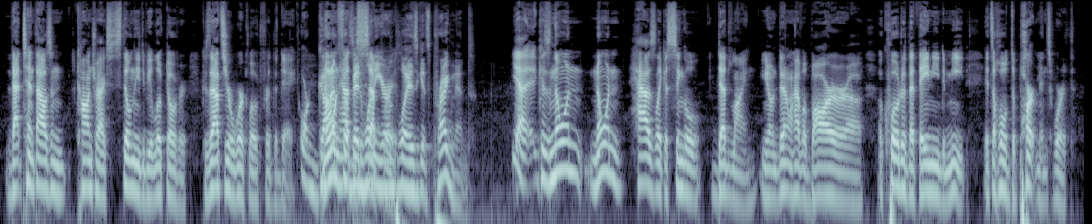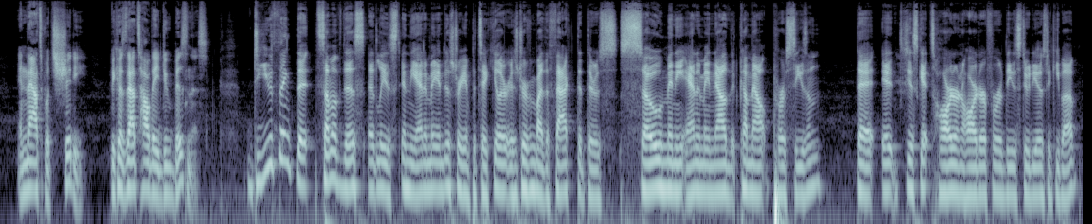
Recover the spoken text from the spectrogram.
that 10,000 contracts still need to be looked over because that's your workload for the day Or No God a forbid one of your employees gets pregnant. yeah, because no one, no one has like a single deadline. You know, they don't have a bar or a, a quota that they need to meet. It's a whole department's worth, and that's what's shitty because that's how they do business. Do you think that some of this, at least in the anime industry in particular, is driven by the fact that there's so many anime now that come out per season that it just gets harder and harder for these studios to keep up?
